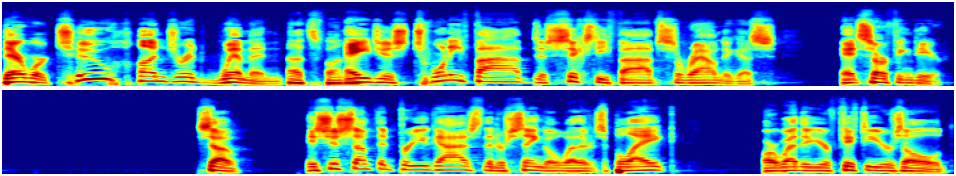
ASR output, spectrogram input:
There were 200 women That's funny. ages 25 to 65 surrounding us at Surfing Deer. So it's just something for you guys that are single, whether it's Blake or whether you're 50 years old,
